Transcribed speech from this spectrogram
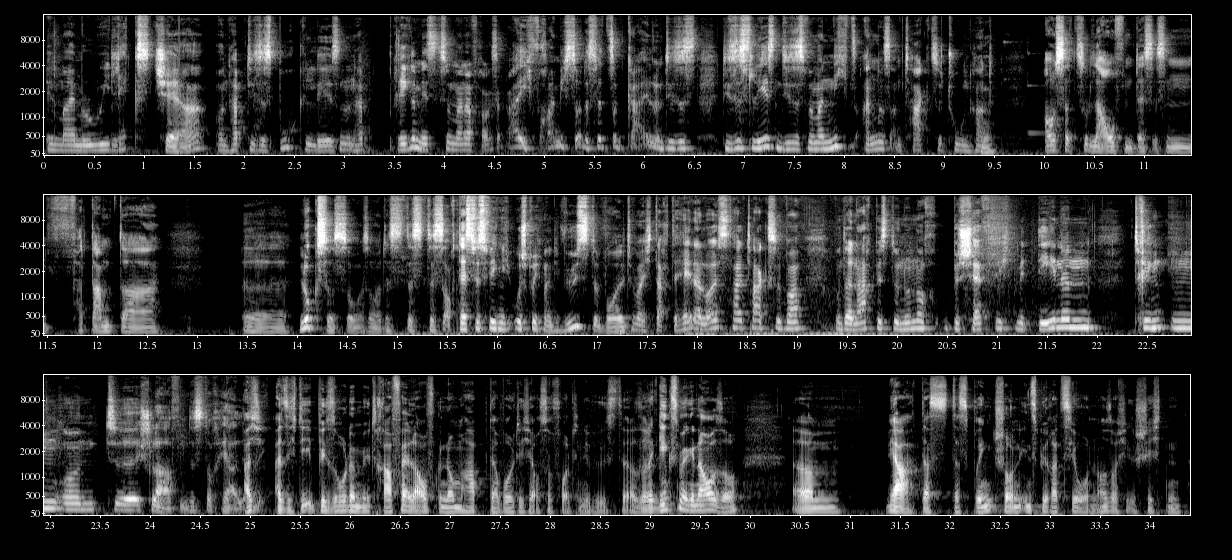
in meinem Relax-Chair und habe dieses Buch gelesen und habe regelmäßig zu meiner Frau gesagt, ah, ich freue mich so, das wird so geil. Und dieses, dieses Lesen, dieses, wenn man nichts anderes am Tag zu tun hat, mhm. außer zu laufen, das ist ein verdammter äh, Luxus. So, so. Das, das, das ist auch das, weswegen ich ursprünglich mal die Wüste wollte, weil ich dachte, hey, da läufst halt tagsüber und danach bist du nur noch beschäftigt mit denen, trinken und äh, schlafen. Das ist doch herrlich. Also, als ich die Episode mit Raphael aufgenommen habe, da wollte ich auch sofort in die Wüste. Also da ging es mir genauso. Ähm, ja, das, das bringt schon Inspiration, ne, solche Geschichten.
